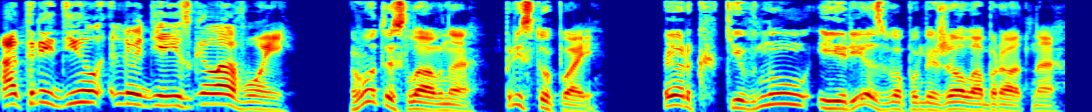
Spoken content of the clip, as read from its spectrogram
«Отрядил людей с головой!» «Вот и славно. Приступай!» Эрк кивнул и резво побежал обратно.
